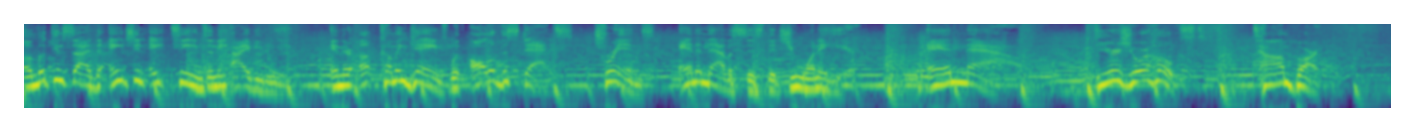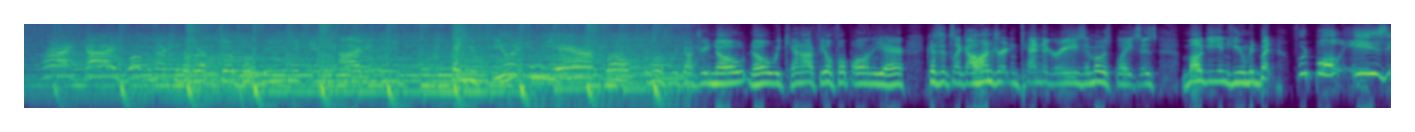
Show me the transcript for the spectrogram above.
a look inside the ancient eight teams in the Ivy League and their upcoming games with all of the stats, trends, and analysis that you want to hear. And now, here's your host, Tom Barton. All right, guys, welcome back to another episode Bleav in the Ivy League. Can you feel it in the air? Well, for most of the country, no, no, we cannot feel football in the air because it's like 110 degrees in most places, muggy and humid. But football is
